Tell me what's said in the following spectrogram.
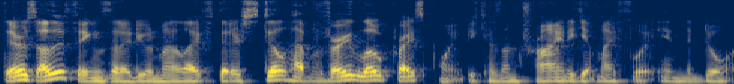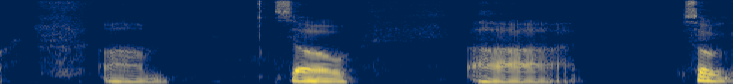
there's other things that I do in my life that are still have a very low price point because I'm trying to get my foot in the door. Um, so, uh, so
